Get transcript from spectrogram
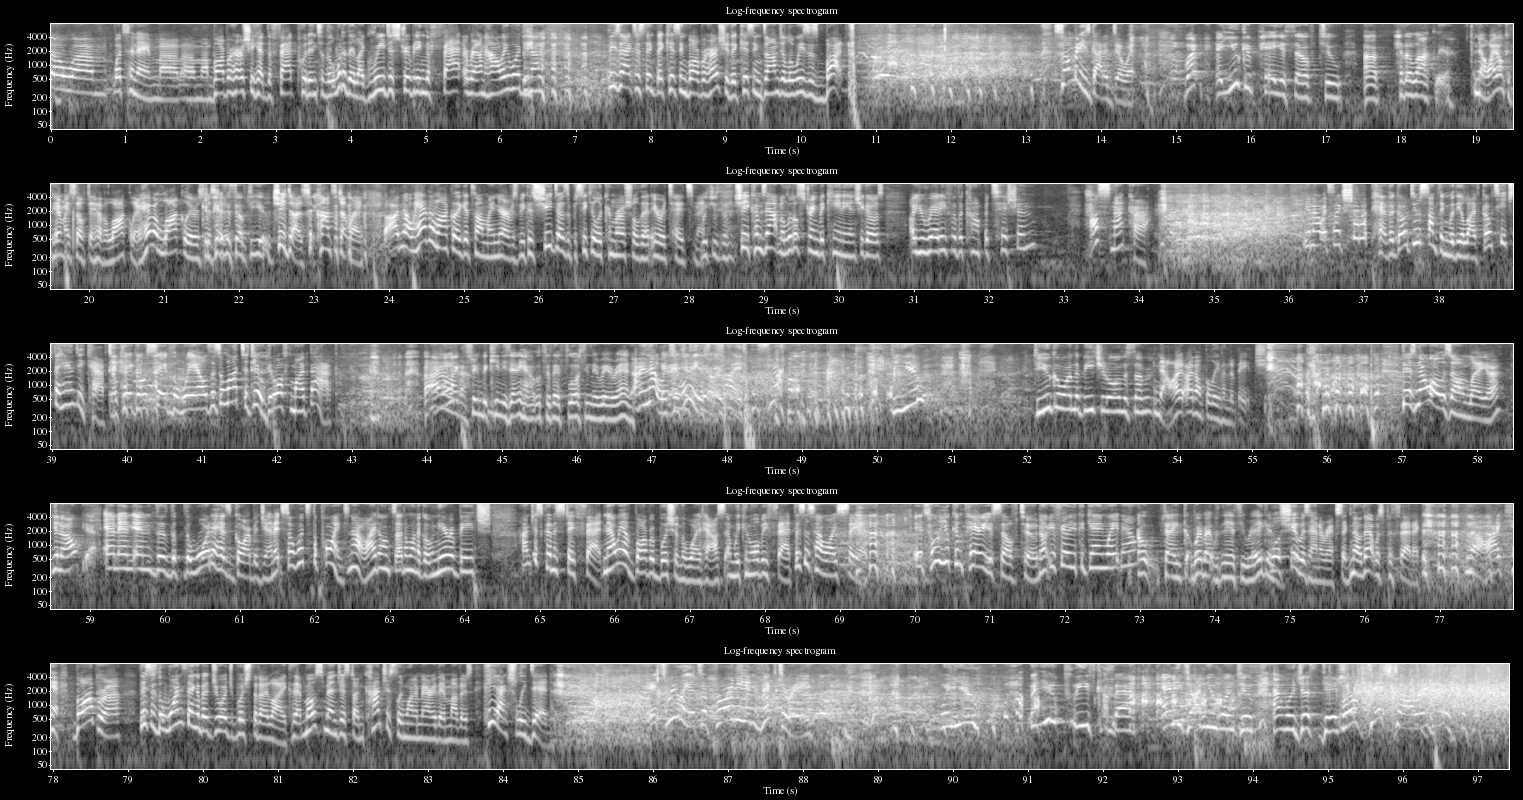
also, um, what's her name? Uh, um, um, Barbara Hershey had the fat put into the. What are they like redistributing the fat around Hollywood? You know, these actors think they're kissing Barbara Hershey. They're kissing Dom DeLuise's butt. Somebody's got to do it. what? And you compare yourself to uh, Heather Locklear. No, I don't compare myself to Heather Locklear. Heather Locklear is just. Compares a- herself to you. She does constantly. uh, no, Heather Locklear gets on my nerves because she does a particular commercial that irritates me. Which is that? She comes out in a little string bikini and she goes, "Are you ready for the competition?" I'll smack her. You know, it's like, shut up, Heather. Go do something with your life. Go teach the handicapped, okay? Go save the whales. There's a lot to do. Get off my back. I don't like string bikinis anyhow. It looks like they're flossing their rear end. I know, it's It- a it just- hideous sight. No. Do you? Do you go on the beach at all in the summer? No, I, I don't believe in the beach. There's no ozone layer, you know, Yeah. and and, and the, the, the water has garbage in it. So what's the point? No, I don't. I don't want to go near a beach. I'm just going to stay fat. Now we have Barbara Bush in the White House, and we can all be fat. This is how I say it. it's who you compare yourself to. Don't you feel you could gain weight now? Oh, thank God. What about with Nancy Reagan? Well, she was anorexic. No, that was pathetic. no, I can't. Barbara, this is the one thing about George Bush that I like that most men just unconsciously want to marry their mothers. He actually did. it's really, it's a Freudian victory. will you, will you please come back anytime you want to, and we'll just dish. We'll ditch, darling.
